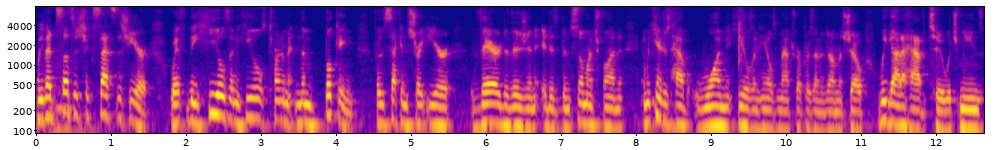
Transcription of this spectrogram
We've had such a success this year with the Heels and Heels tournament and then booking for the second straight year their division. It has been so much fun, and we can't just have one Heels and Heels match represented on the show. We got to have two, which means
